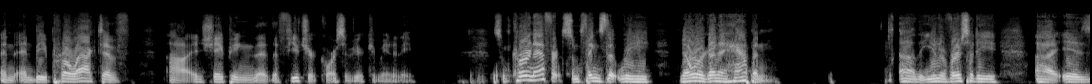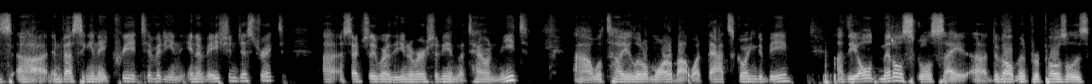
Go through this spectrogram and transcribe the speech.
and, and be proactive uh, in shaping the, the future course of your community. Some current efforts, some things that we know are going to happen. Uh, the university uh, is uh, investing in a creativity and innovation district, uh, essentially where the university and the town meet. Uh, we'll tell you a little more about what that's going to be. Uh, the old middle school site development proposal is,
